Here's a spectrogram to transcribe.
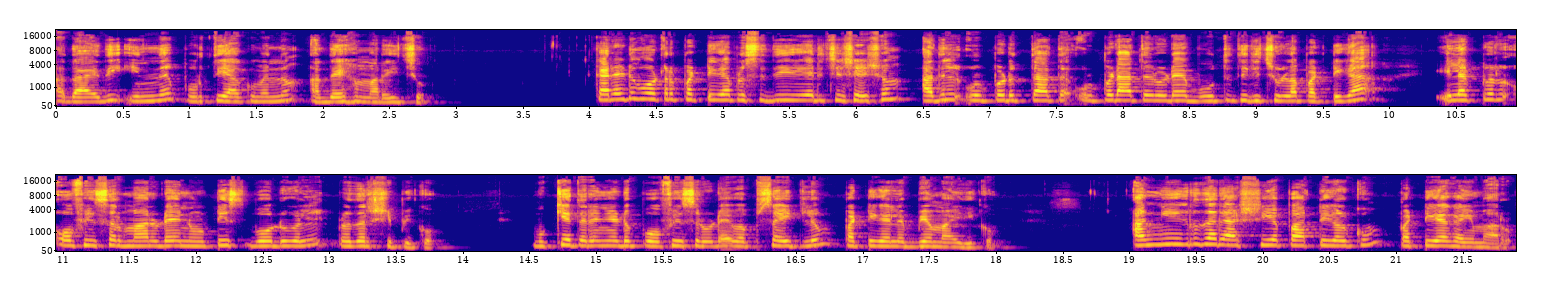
അതായത് ഇന്ന് പൂർത്തിയാക്കുമെന്നും അദ്ദേഹം അറിയിച്ചു. കരട് വോട്ടർ പട്ടിക പ്രസിദ്ധീകരിച്ച ശേഷം അതിൽ ഉൾപ്പെടുത്താത്ത ഉൾപ്പെടാത്തവരുടെ ബൂത്ത് തിരിച്ചുള്ള പട്ടിക ഇലക്ട്രൽ ഓഫീസർമാരുടെ നോട്ടീസ് ബോർഡുകളിൽ പ്രദർശിപ്പിക്കും. മുഖ്യ തിരഞ്ഞെടുപ്പ് ഓഫീസറുടെ വെബ്സൈറ്റിലും പട്ടിക ലഭ്യമായിരിക്കും. അംഗീകൃത രാഷ്ട്രീയ പാർട്ടികൾക്കും പട്ടിക കൈമാറും.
